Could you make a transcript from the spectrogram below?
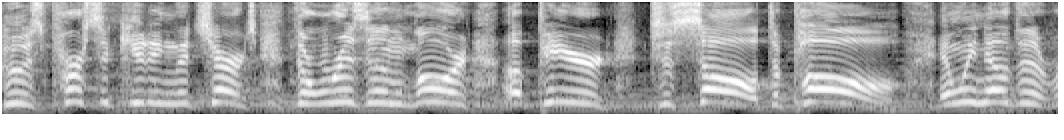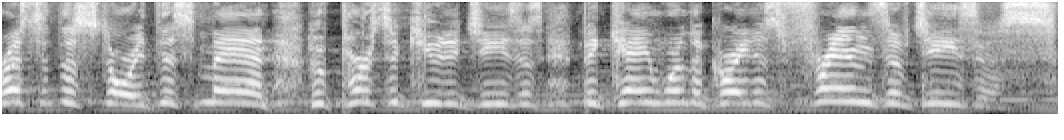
who was persecuting the church. The risen Lord appeared to Saul, to Paul. And we know the rest of the story. This man who persecuted Jesus became one of the greatest friends of Jesus.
